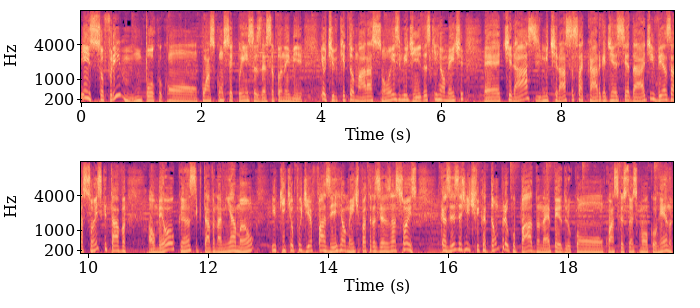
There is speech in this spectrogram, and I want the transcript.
e sofri um pouco com, com as consequências dessa pandemia. Eu tive que tomar ações e medidas que realmente é, tirasse, me tirasse essa carga de ansiedade e ver as ações que estavam ao meu alcance, que estavam na minha mão e o que, que eu podia fazer realmente para trazer as ações. Porque às vezes a gente fica tão preocupado, né, Pedro, com, com as questões que vão ocorrendo,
